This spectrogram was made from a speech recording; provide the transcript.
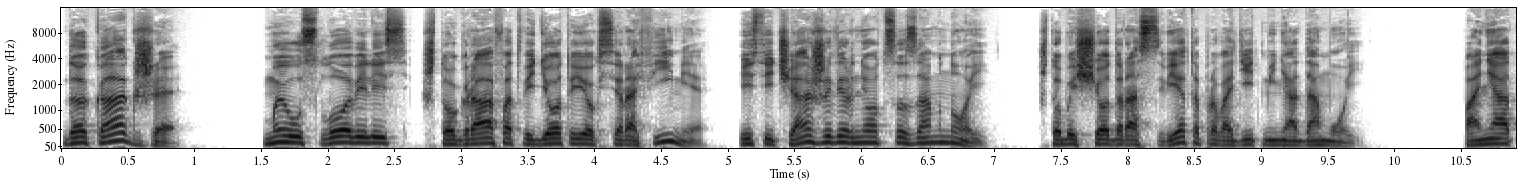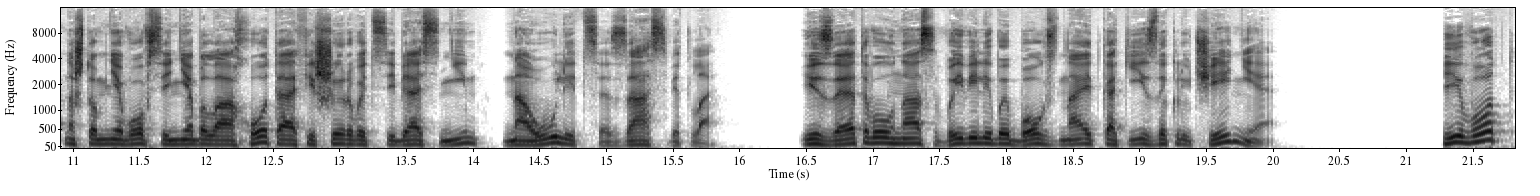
«Да как же! Мы условились, что граф отведет ее к Серафиме и сейчас же вернется за мной, чтобы еще до рассвета проводить меня домой. Понятно, что мне вовсе не было охоты афишировать себя с ним на улице засветло. Из этого у нас вывели бы бог знает какие заключения. И вот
